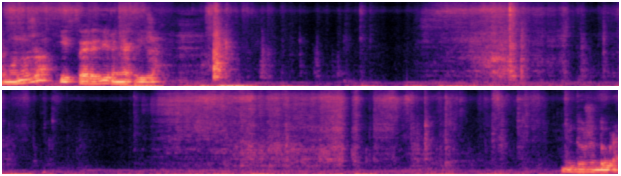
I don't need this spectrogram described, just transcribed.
Протремо ножа і перевіримо, як ріже. Дуже добре.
